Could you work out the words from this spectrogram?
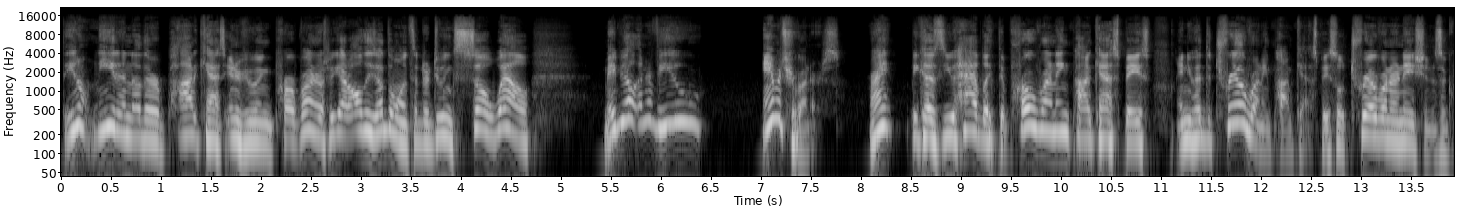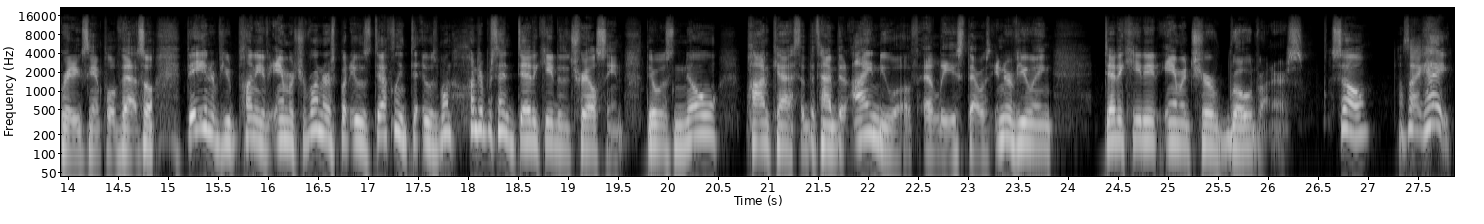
they don't need another podcast interviewing pro runners. We got all these other ones that are doing so well. Maybe I'll interview amateur runners, right? Because you had like the pro running podcast space and you had the trail running podcast space. So Trail Runner Nation is a great example of that. So they interviewed plenty of amateur runners, but it was definitely it was 100% dedicated to the trail scene. There was no podcast at the time that I knew of, at least, that was interviewing dedicated amateur road runners. So I was like, hey,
